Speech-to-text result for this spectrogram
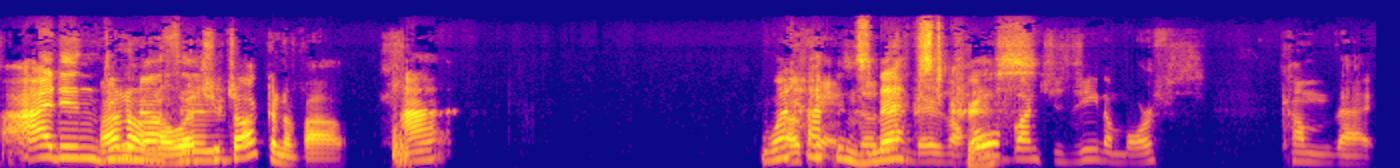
"I didn't do I don't nothing." know what you're talking about. I- What okay, happens so next, There's a Chris? whole bunch of xenomorphs come that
